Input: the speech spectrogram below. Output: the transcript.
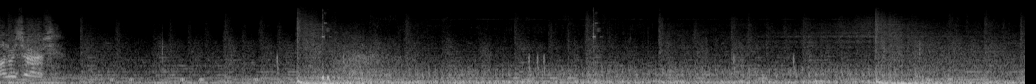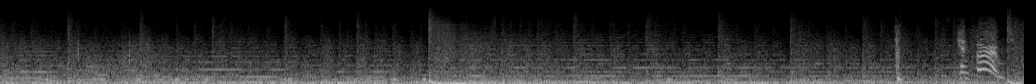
On reserves. Confirmed.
